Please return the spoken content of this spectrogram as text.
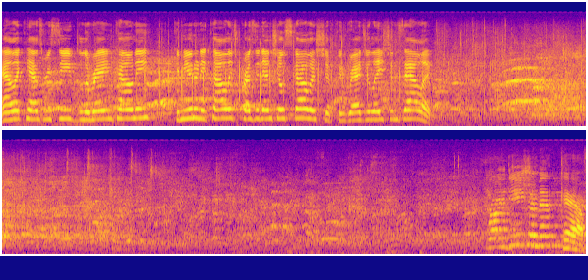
Alec has received the Lorain County Community College Presidential Scholarship. Congratulations, Alec. Metcalf.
